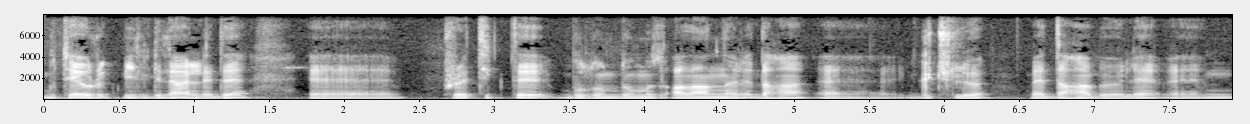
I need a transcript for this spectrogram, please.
Bu teorik bilgilerle de e, pratikte bulunduğumuz alanları daha e, güçlü ve daha böyle e,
